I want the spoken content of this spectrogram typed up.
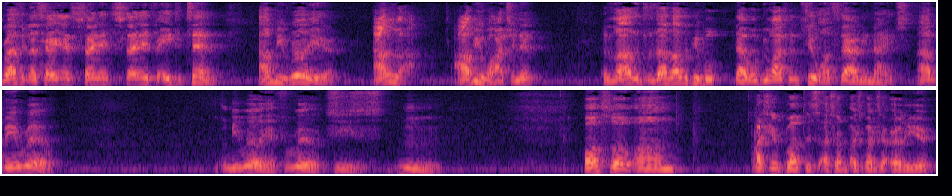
Wrestling on Saturday Saturday, for eight to ten. I'll be real here. I'll I'll be watching it. There's a lot of there's people that will be watching too on Saturday nights. I'm being real. I'll be real here, for real. Jesus. Mm. Also, um, I should have brought this. I should, I should brought this earlier.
